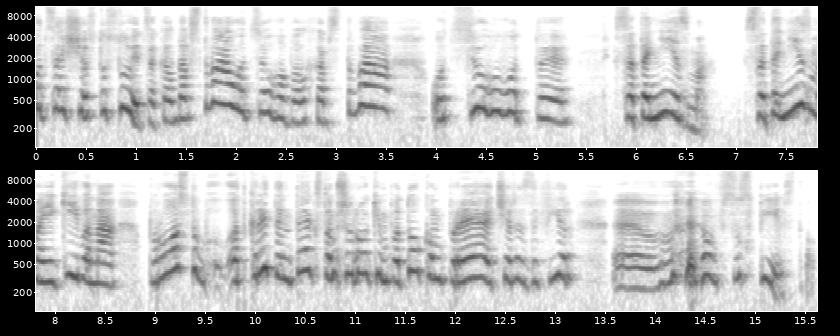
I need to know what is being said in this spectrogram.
оце, що стосується колдовства, оцього волховства, оцього от, е, сатанізма. Сатанізма, який вона просто відкритим текстом, широким потоком пре через ефір е, в, суспільство.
